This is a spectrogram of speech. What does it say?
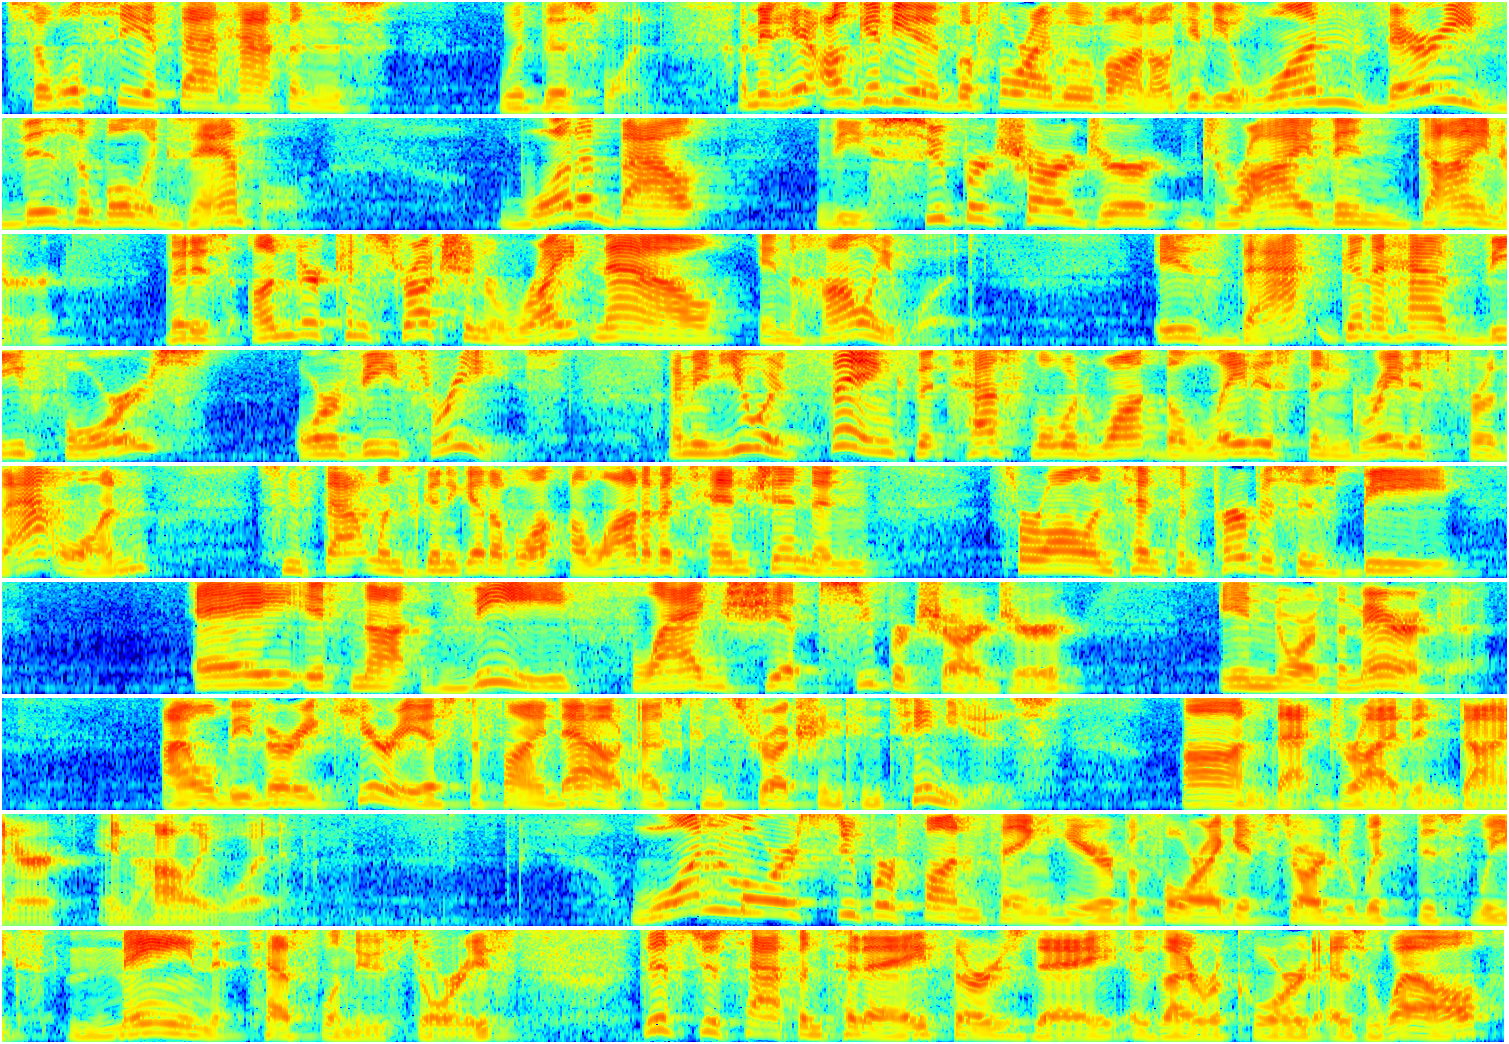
So we'll see if that happens with this one. I mean, here, I'll give you, before I move on, I'll give you one very visible example. What about the supercharger drive in diner that is under construction right now in Hollywood? Is that going to have V4s or V3s? I mean, you would think that Tesla would want the latest and greatest for that one since that one's going to get a lot of attention and, for all intents and purposes, be a, if not the flagship supercharger in North America. I will be very curious to find out as construction continues on that drive in diner in Hollywood. One more super fun thing here before I get started with this week's main Tesla news stories. This just happened today, Thursday, as I record as well.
